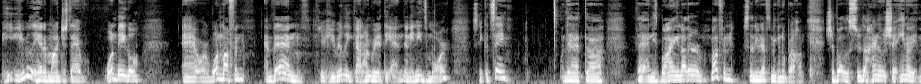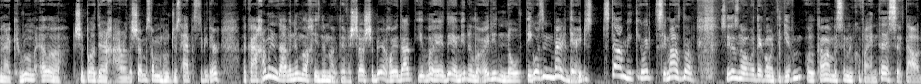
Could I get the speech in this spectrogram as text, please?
he, he really had in mind just to have one bagel uh, or one muffin, and then he, he really got hungry at the end and he needs more, so he could say that uh, that, and he's buying another muffin, so then he'd have to make a new bracha. Shabbat l'suda hainu she'ino shabbat derech ara l'shem, someone who just happens to be there. Daven nimlach, he's nimlach. The shabir lo, he didn't know, he wasn't invited there, he just stopped, he went to say mazdav, so he doesn't know what they're going to give him. Well, come on, b'simin kufayin tes, if thou,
